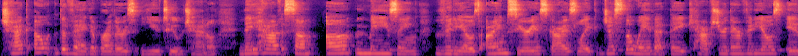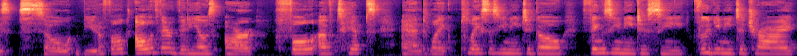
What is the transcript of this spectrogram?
check out the Vaga Brothers YouTube channel. They have some amazing videos. I am serious, guys. Like, just the way that they capture their videos is so beautiful. All of their videos are full of tips and like places you need to go, things you need to see, food you need to try,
